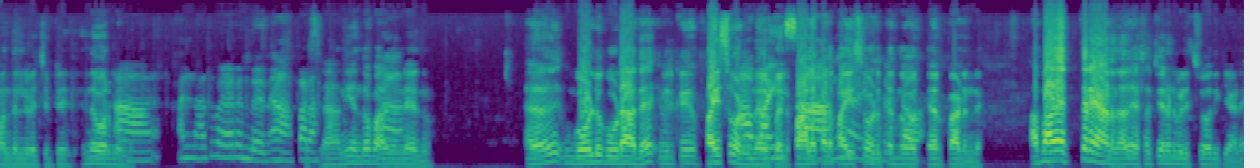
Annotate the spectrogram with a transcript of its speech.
പന്തലിൽ വെച്ചിട്ട്. എന്താ ഓർമ്മ അല്ല അത് വേറെ നീ എന്തോ പറഞ്ഞിട്ടുണ്ടായിരുന്നു. അതായത് ഗോൾഡ് കൂടാതെ ഇവർക്ക് പൈസ കൊടുക്കുന്ന പാലക്കാട് പൈസ കൊടുക്കുന്ന. ഏർപ്പാടുണ്ട്. അപ്പൊ അത് എത്രയാണെന്ന്? അതെ സച്ചിനോട് വിളിച്ചു ചോദിക്കുകയാണ്.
